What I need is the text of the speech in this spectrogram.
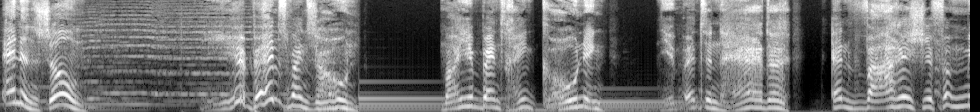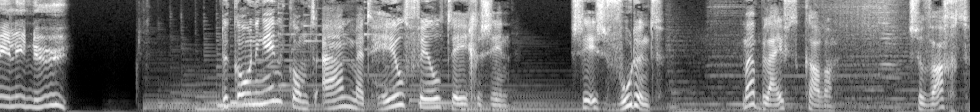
en een zoon. Je bent mijn zoon. Maar je bent geen koning. Je bent een herder. En waar is je familie nu? De koningin komt aan met heel veel tegenzin. Ze is woedend, maar blijft kalm. Ze wacht.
